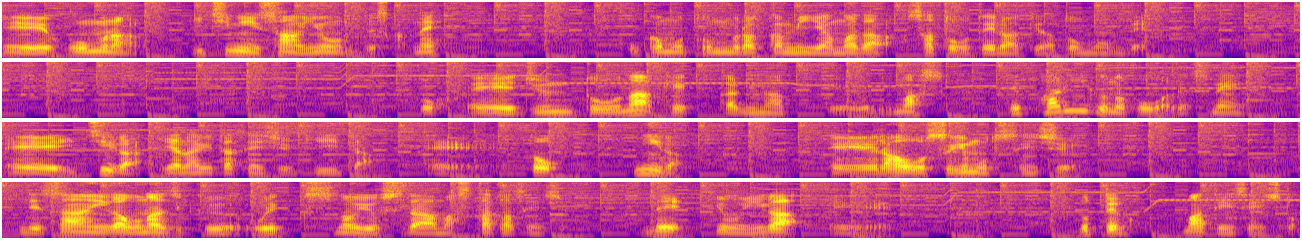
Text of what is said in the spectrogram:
えー、ホームラン1、2、3、4ですかね。岡本、村上、山田、佐藤輝明だと思うんで。と、えー、順当な結果になっております。で、パ・リーグの方はですね、えー、1位が柳田選手、ギータ、えー、と、2位が、えー、ラオウ杉本選手、で、3位が同じくオリックスの吉田正尚選手、で、4位が、えー、ロッテのマーティン選手と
